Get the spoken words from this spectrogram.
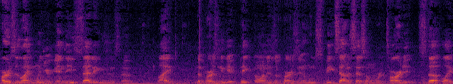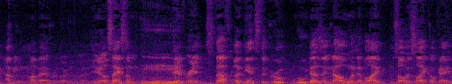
person. Like when you're in these settings and stuff, like the person to get picked on is a person who speaks out and says some retarded stuff. Like I mean, my bad, retarded. But, you know, say some Mhm. different stuff against the group who doesn't know when to be like. So it's like okay,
